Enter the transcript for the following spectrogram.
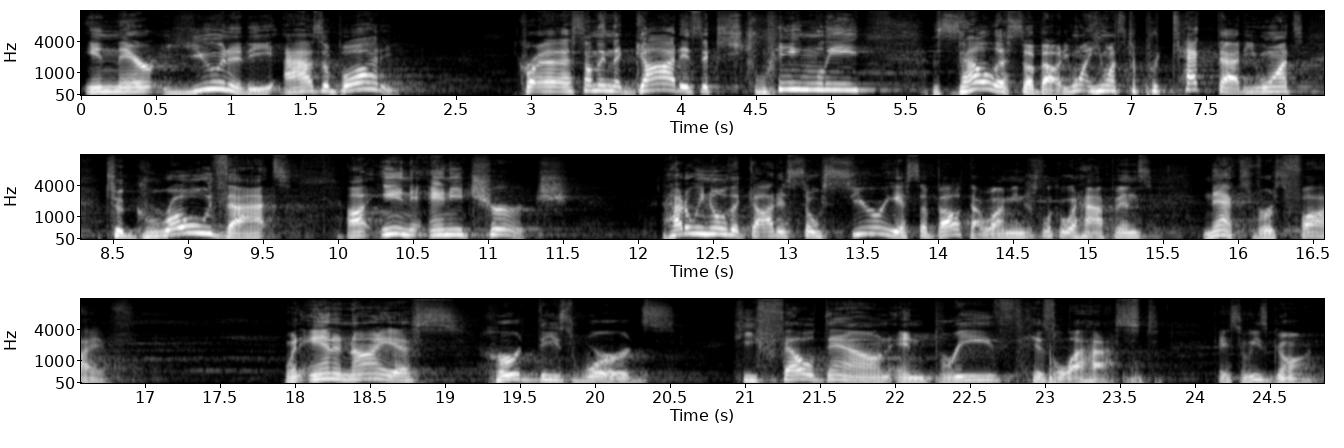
in their unity as a body. Uh, something that God is extremely zealous about. He, wants to protect that, He wants to grow that uh, in any church. How do we know that God is so serious about that? Well, I mean, just look at what happens next, verse 5. When Ananias heard these words, he fell down and breathed his last. Okay, so he's gone.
